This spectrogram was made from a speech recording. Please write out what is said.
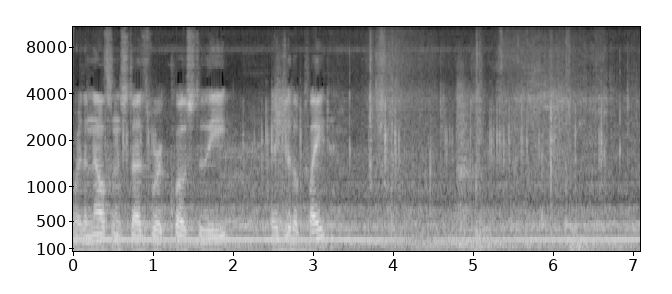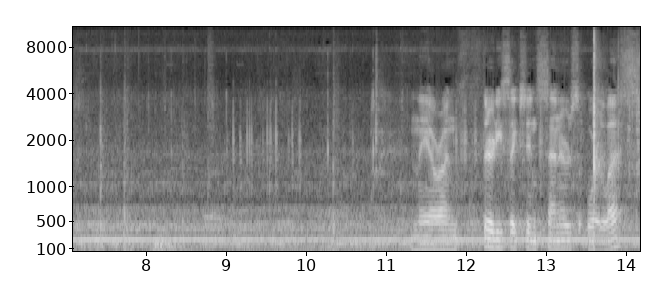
where the Nelson studs were close to the edge of the plate. And they are on 36 inch centers or less.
